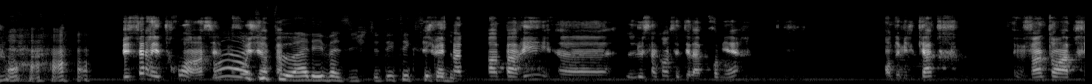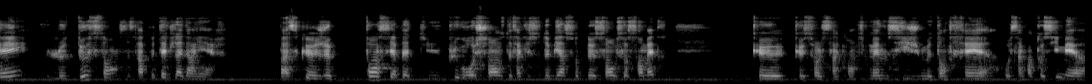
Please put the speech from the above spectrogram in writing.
Je vais faire les trois. Hein, c'est ah, tu peux, allez, vas-y, je t'ai que Je vais faire à Paris. Euh, le 50, c'était la première, en 2004. 20 ans après, le 200, ce sera peut-être la dernière. Parce que je pense qu'il y a peut-être une plus grosse chance de faire quelque chose de bien sur 200 ou sur 100 mètres que, que sur le 50. Même si je me tenterai au 50 aussi. Mais euh,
